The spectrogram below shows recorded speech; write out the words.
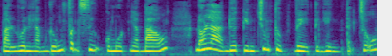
và luôn làm đúng phận sự của một nhà báo, đó là đưa tin trung thực về tình hình tại chỗ.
